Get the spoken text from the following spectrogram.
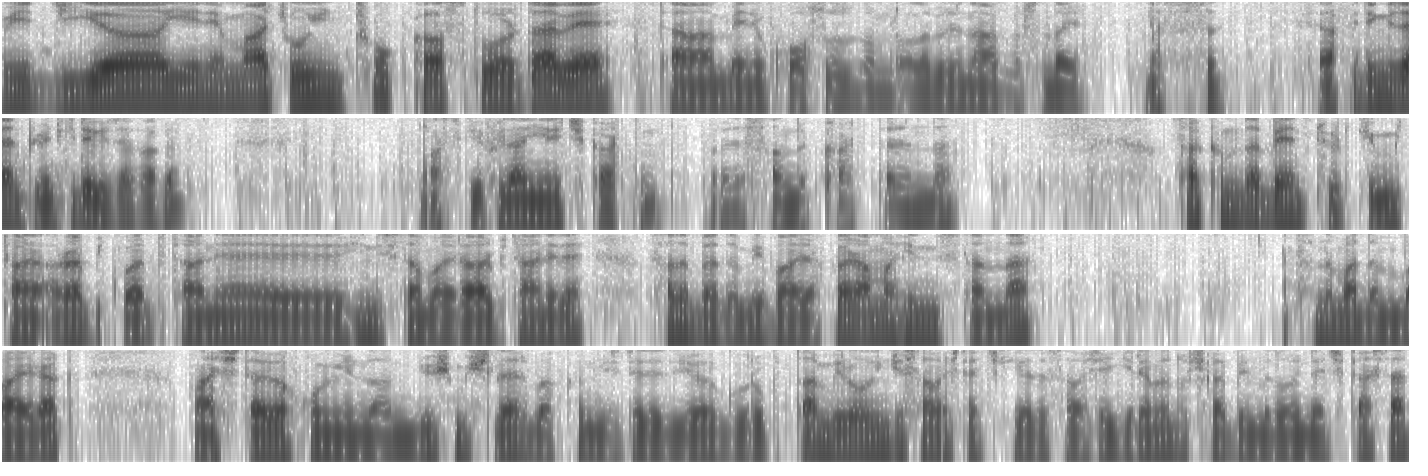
video, yeni maç. Oyun çok kastı orada ve tamam benim kolsuzluğum da olabilir. Ne yapıyorsun dayı? Nasılsın? Kıyafetin güzelmiş. Benimki de güzel bakın. Maske falan yeni çıkarttım. Böyle sandık kartlarından. Takımda ben Türk'üm. Bir tane Arabik var. Bir tane e, Hindistan bayrağı var. Bir tane de tanımadığım bir bayrak var. Ama Hindistan'da tanımadığım bayrak maçta yok oyundan düşmüşler. Bakın bizde de diyor gruptan bir oyuncu savaştan çıkıyor da savaşa giremedi. Uçağı bilmedi oyundan çıkarsan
